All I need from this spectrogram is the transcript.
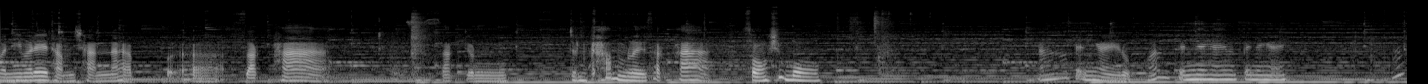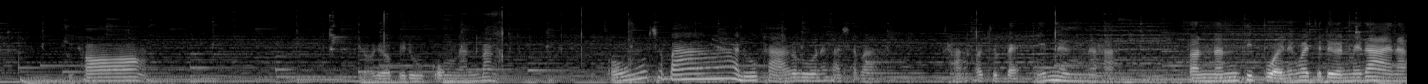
วันนี้ไม่ได้ทำชั้นนะครับซักผ้า ซักจนจนค่ำเลยซักผ้าสองชั่วโมงอ้าวเป็นไงลูกเป็นยังไงมันเป็นยังไงสีทอง เดี๋ยวเดี๋ยวไปดูกรงนั้นบ้าง โอ้ชบา ดูขาก็รู้นะคะชบา ขาเขาจะแบะนิดนึงนะคะ ตอนนั้นที่ป่วยนึกว่าจะเดินไม่ได้นะ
